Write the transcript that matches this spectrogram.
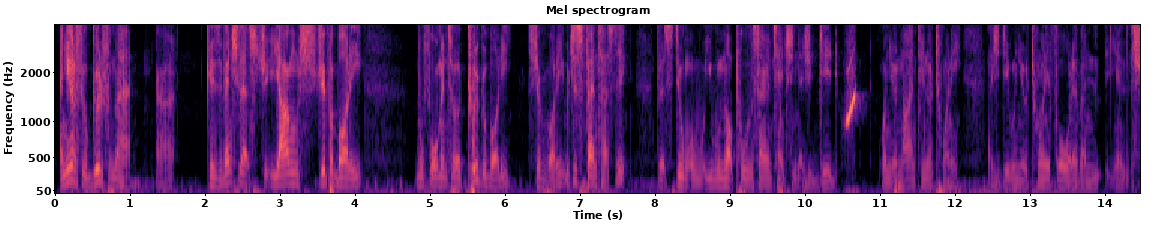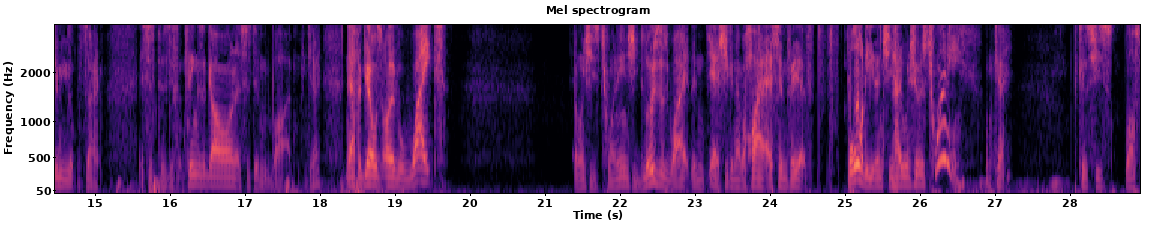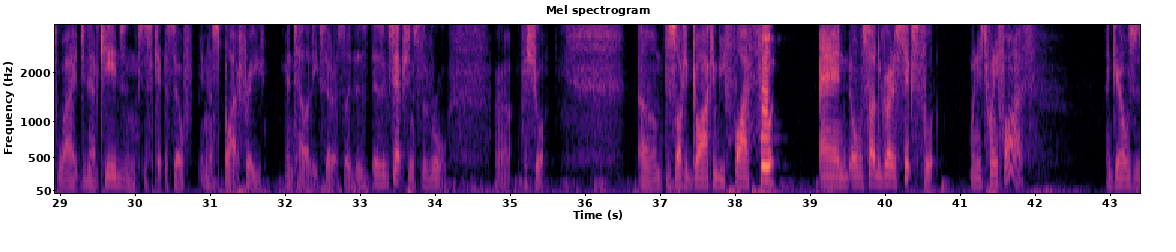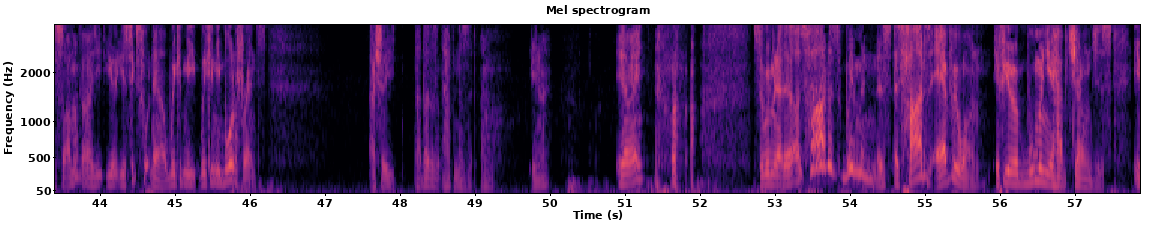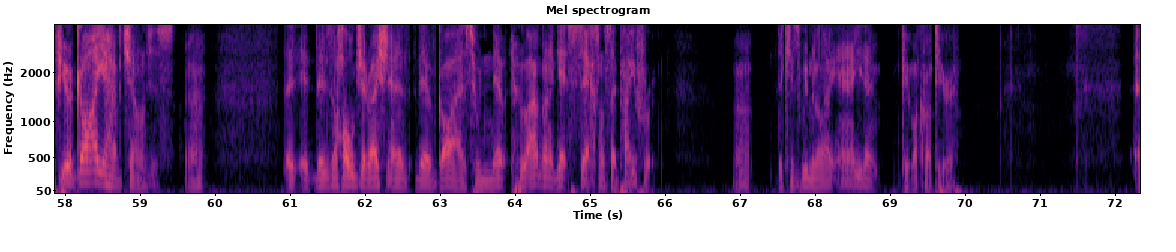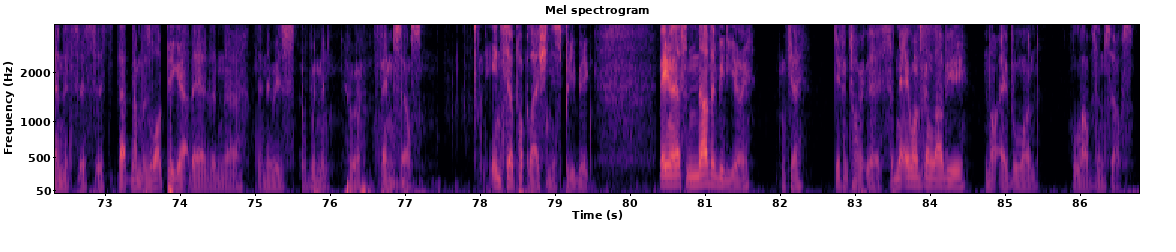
and you're going to feel good from that, all right? Because eventually that st- young stripper body will form into a cougar body, stripper body, which is fantastic, but it's still, you will not pull the same attention as you did when you were 19 or 20, as you did when you were 24, whatever, and you know, assuming you look the same. It's just there's different things that go on, it's just different vibe, okay? Now, if a girl's overweight, and when she's 20 and she loses weight, then yeah, she can have a higher SMV at 40 than she had when she was 20, okay? because she's lost weight, didn't have kids, and just kept herself in a spite-free mentality, etc. So there's there's exceptions to the rule, for sure. Um, just like a guy can be five foot and all of a sudden grow to six foot when he's 25, and girls just like, oh my god, you, are six foot now. We can be we can be border friends. Actually, no, that doesn't happen, does it? Oh, you know, you know what I mean? So women out there, as hard as women, as, as hard as everyone. If you're a woman, you have challenges. If you're a guy, you have challenges. Right? It, it, there's a whole generation out of there of guys who never, who aren't going to get sex unless they pay for it. Right? Because women are like, eh, you don't fit my criteria. And it's, it's, it's that number's a lot bigger out there than uh, than there is of women who are femcels. The incel population is pretty big. But anyway, that's another video. Okay different topic there. So not everyone's to love you. Not everyone loves themselves.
